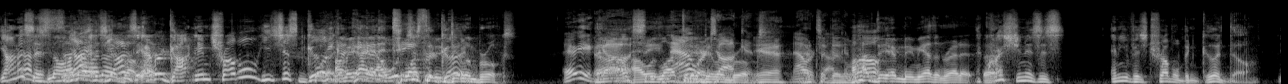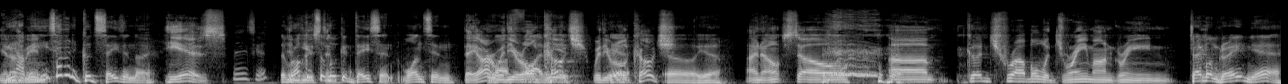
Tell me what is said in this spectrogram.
Giannis is No, Giannis, I know, I has Giannis ever gotten in trouble? He's just good. I mean, hey, I would like just to the do good. Dillon Brooks. There you go. I would like to now do we're Dillon talking. Brooks. Yeah, now we're that's talking. I one. have DM'd him. He hasn't read it. The but- question is, is any of his trouble been good though? You know yeah, what I mean, he's having a good season though. he is. That's good. The in Rockets Houston. are looking decent once in. They are, the with your old coach, years. with your Yeah. old coach. Oh yeah, I know. So, um, good trouble with Draymond Green. Draymond Green. Yeah,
